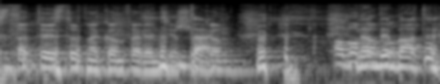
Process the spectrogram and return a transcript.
Statystów na konferencję Tak. szukam. Obok, Na obok- debatę.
